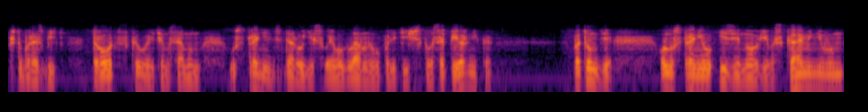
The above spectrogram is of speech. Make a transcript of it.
чтобы разбить Троцкого и тем самым устранить с дороги своего главного политического соперника. Потом, где он устранил и Зиновьева с Каменевым,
